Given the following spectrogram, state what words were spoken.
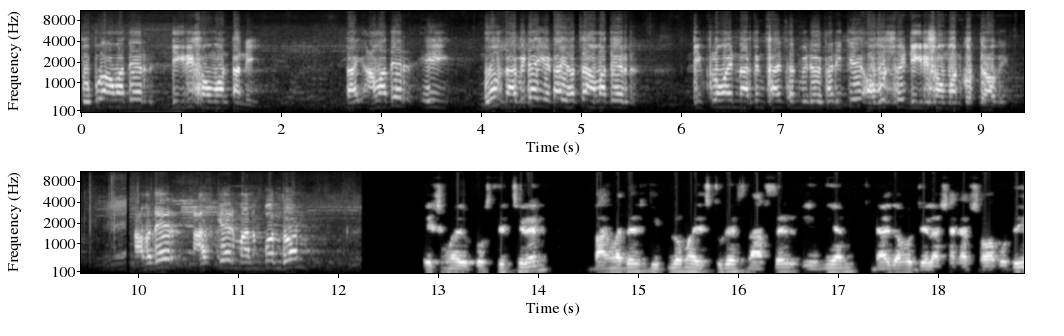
তবুও আমাদের ডিগ্রি সম্মানটা নেই। তাই আমাদের এই মূল দাবিটাই এটাই হচ্ছে আমাদের diploma in nursing science and মিডওয়াইফারিকে অবশ্যই ডিগ্রি সম্মান করতে হবে। আমাদের আজকের মানববন্ধন। এ সময় উপস্থিত ছিলেন বাংলাদেশ ডিপ্লোমা স্টুডেন্টস নার্সের ইউনিয়ন ঝিনাইদহ জেলা শাখার সভাপতি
